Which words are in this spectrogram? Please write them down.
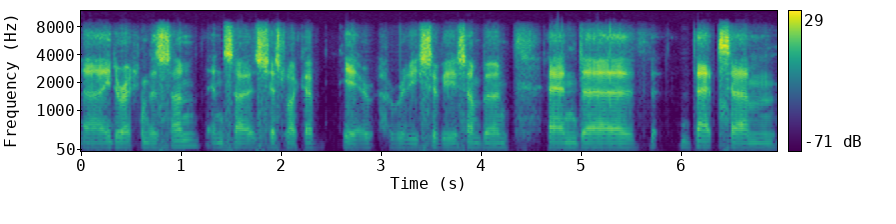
uh, interacting with the sun and so it's just like a yeah a really severe sunburn and uh, th that um,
